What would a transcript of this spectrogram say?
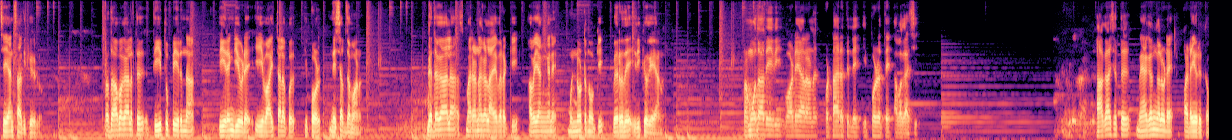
ചെയ്യാൻ സാധിക്കുകയുള്ളൂ. പ്രതാപകാലത്ത് തീ തുപ്പിയിരുന്ന പീരങ്കിയുടെ ഈ വായ്ത്തലപ്പ് ഇപ്പോൾ നിശബ്ദമാണ്. ഗതകാല സ്മരണകൾ അയവിറക്കി അവയങ്ങനെ മുന്നോട്ട് നോക്കി വെറുതെ ഇരിക്കുകയാണ്. പ്രമോദാദേവി വാടയാറാണ് കൊട്ടാരത്തിന്റെ ഇപ്പോഴത്തെ അവകാശി. ആകാശത്ത് മേഘങ്ങളുടെ പടയൊരുക്കം.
